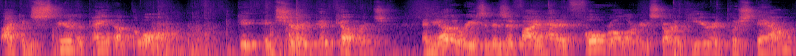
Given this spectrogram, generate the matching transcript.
I can smear the paint up the wall, get, ensuring good coverage. And the other reason is if I had a full roller and started here and pushed down,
